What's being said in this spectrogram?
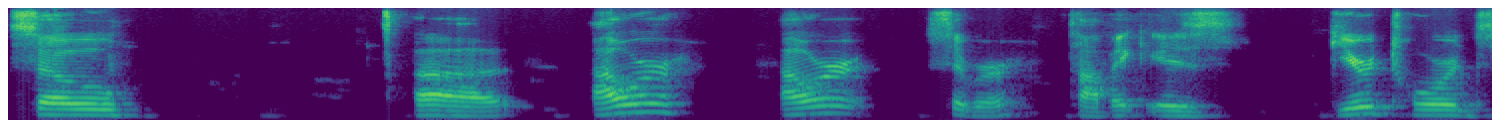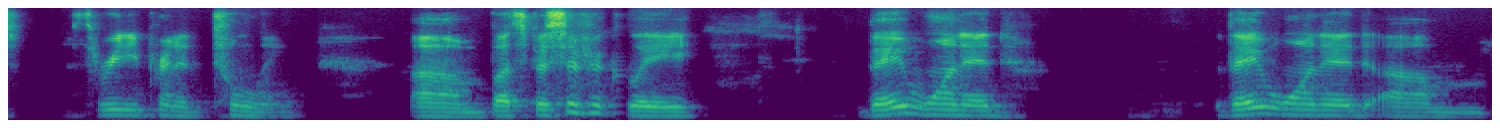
so uh, our our SBIR topic is geared towards 3D printed tooling, um, but specifically, they wanted they wanted um,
